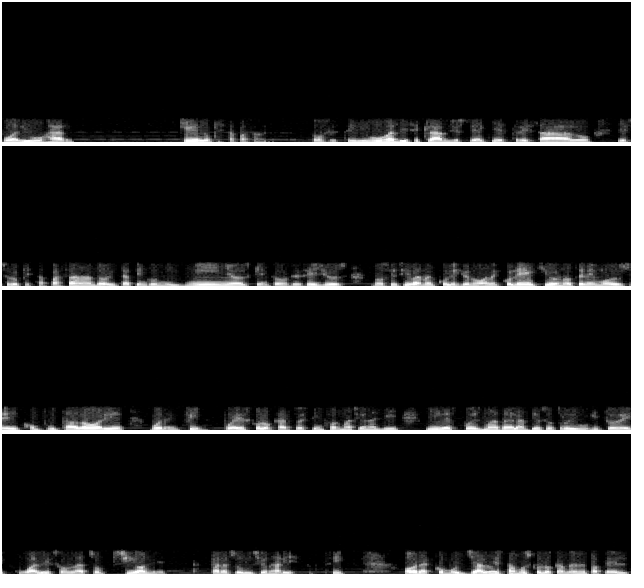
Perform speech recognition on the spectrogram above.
o a dibujar qué es lo que está pasando. Entonces te dibujas, dice, claro, yo estoy aquí estresado, esto es lo que está pasando, ahorita tengo mis niños, que entonces ellos no sé si van al colegio o no van al colegio, no tenemos eh, computadores, bueno, en fin, puedes colocar toda esta información allí y después más adelante es otro dibujito de cuáles son las opciones para solucionar esto, ¿sí? Ahora, como ya lo estamos colocando en el papel,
